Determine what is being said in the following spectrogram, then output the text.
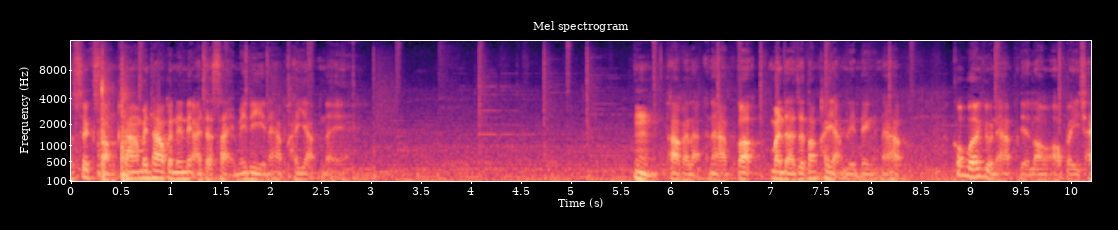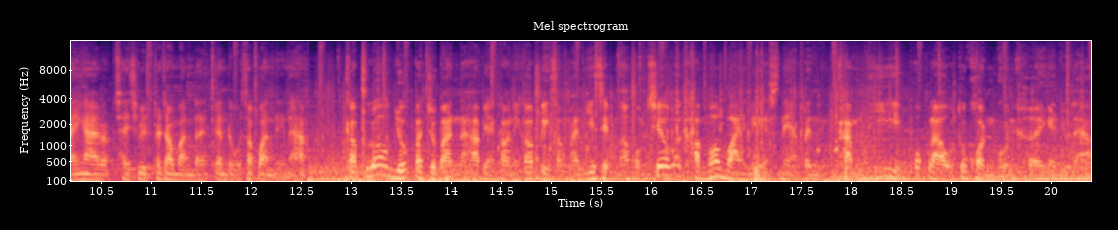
รู้สึกสองข้างไม่เท่ากันนิดนึงอาจจะใส่ไม่ดีนะครับ ขยับหน่อยอืมเท่ากันละนะครับ ก็มันอาจจะต้องขยับนิดนึงนะครับก็เวิร์กอยู่นะครับ เดี๋ยวลองเอาไปใช้งานแบบใช้ชีวิตประจำวันกันดูสักวันหนึ่งนะครับ กับโลกยุคปัจจุบันนะครับ อย่างตอนนี้ก็ปี 2020 เนาะผมเชื่อว่าคำว่า wireless เนี่ยเป็นคำที่พวกเราทุกคนคุ้นเคยกันอยู่แล้ว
